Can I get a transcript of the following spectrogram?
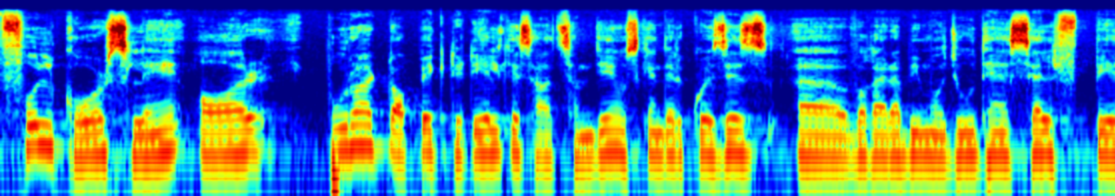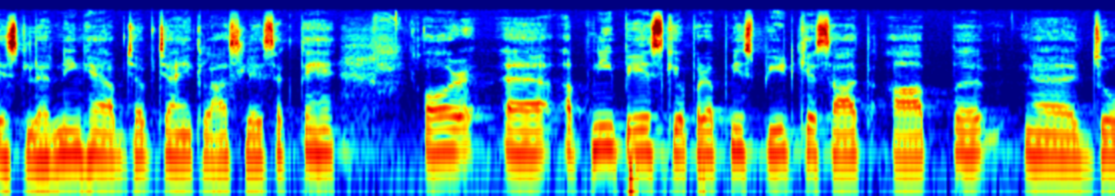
फुल कोर्स लें और पूरा टॉपिक डिटेल के साथ समझें, उसके अंदर क्विज़ वगैरह भी मौजूद हैं सेल्फ पेस्ड लर्निंग है, आप जब चाहें क्लास ले सकते हैं। और अपनी पेस के ऊपर, अपनी स्पीड के साथ आप जो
